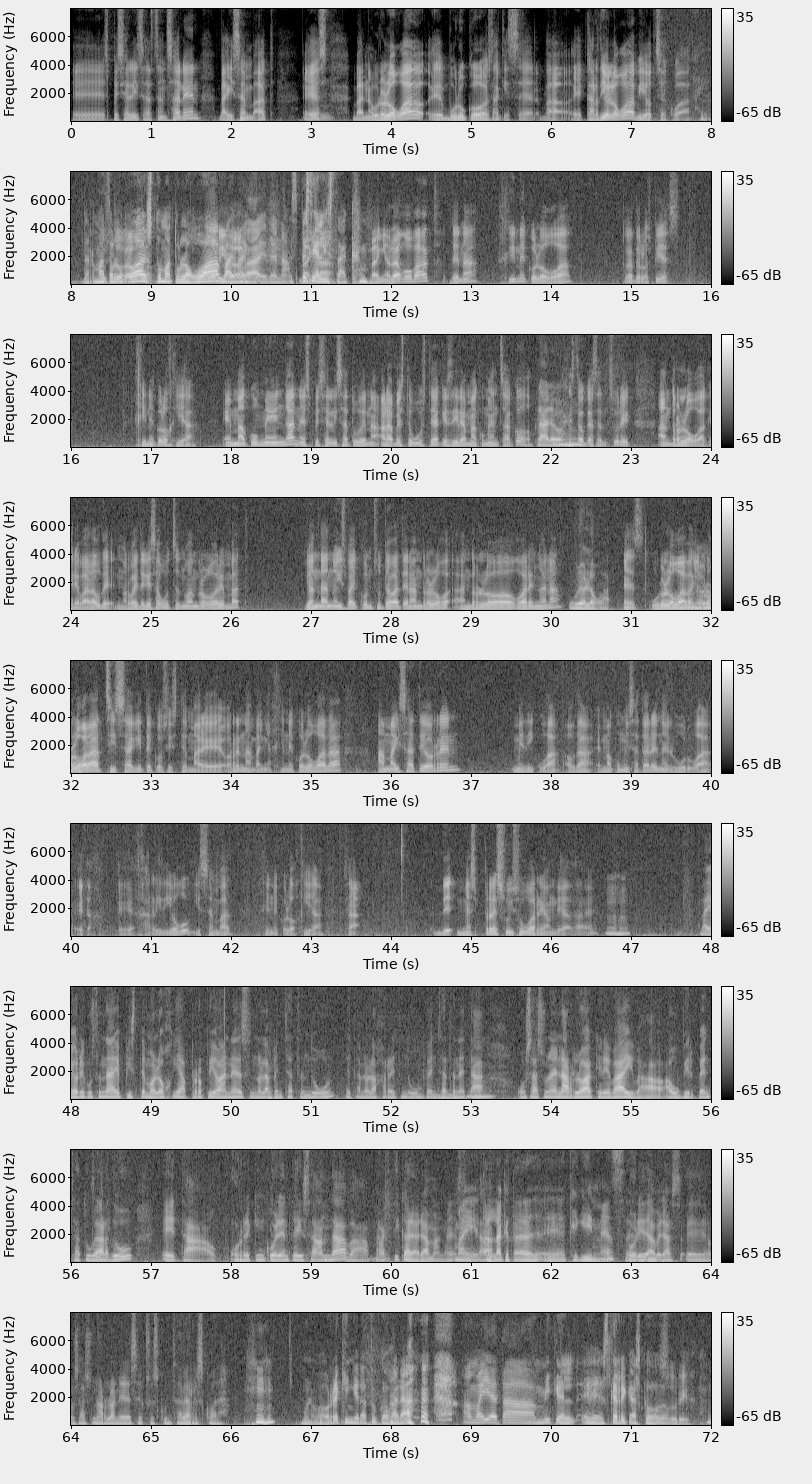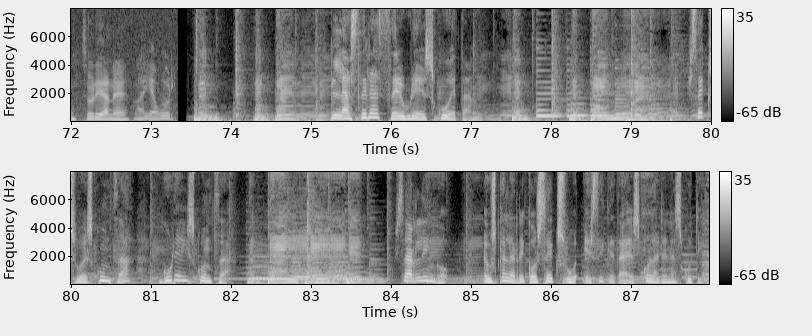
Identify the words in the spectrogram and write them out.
e, espezializatzen zaren, ba, izen bat, ez? Ba, neurologoa e, buruko ez dakit zer, ba, e, kardiologoa bihotzekoa. Bai, dermatologoa, dago- estomatologoa, bai, bai, Bai, dena. espezialistak. Baina, baina dago bat, dena, ginekologoa. Tócate los pies. Ginekologia. Emakumeengan espezializatu dena. Ara, beste guztiak ez dira emakumeentzako. Claro. Ez dauka zentzurik. Andrologoak ere badaude. Norbaitek ezagutzen du andrologoren bat? Joan da noiz bai kontsulta batera andrologo, andrologoaren gana? Urologoa. Ez, urologoa, baina Urologoa. da txiza egiteko sistemare horrena, baina ginekologoa da ama izate horren medikua, hau da, emakume izatearen helburua eta e, jarri diogu izen bat ginekologia. Osea, de, mesprezu izugarri handia da, eh? Mhm. Bai, hor ikusten da epistemologia propioan ez nola pentsatzen dugun, eta nola jarraitzen dugun pentsatzen, eta osasunen arloak ere bai, ba, hau birpentsatu behar du, eta horrekin koherente izan da, ba, praktikara eraman, ez? Bai, eta aldaketa eh, egin, ez? Hori da, beraz, e, osasun arloan ere sexu eskuntza beharrezkoa da. Bueno, ba, horrekin geratuko gara. Amaia eta Mikel, eh, eskerrik asko. Zuri. Zurian, eh? Bai, agur. Plazera zeure eskuetan. Sexu eskuntza, gure hizkuntza. Sarlingo, Euskal Herriko sexu eziketa eskolaren eskutik.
